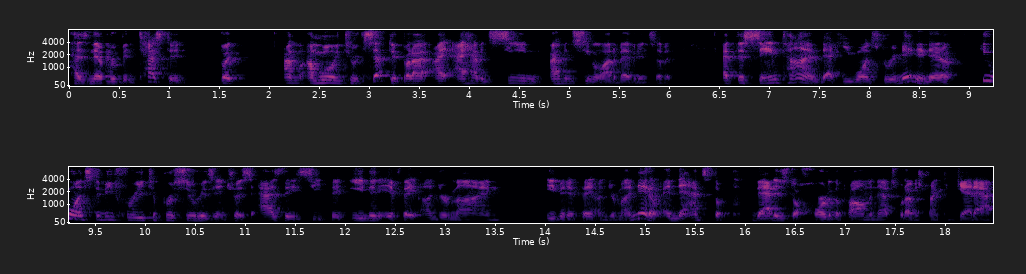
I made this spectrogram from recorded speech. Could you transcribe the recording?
has never been tested, but I'm, I'm willing to accept it. But I, I, I haven't seen I haven't seen a lot of evidence of it at the same time that he wants to remain in NATO, he wants to be free to pursue his interests as they see fit, even if they undermine, even if they undermine NATO. And that's the that is the heart of the problem, and that's what I was trying to get at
